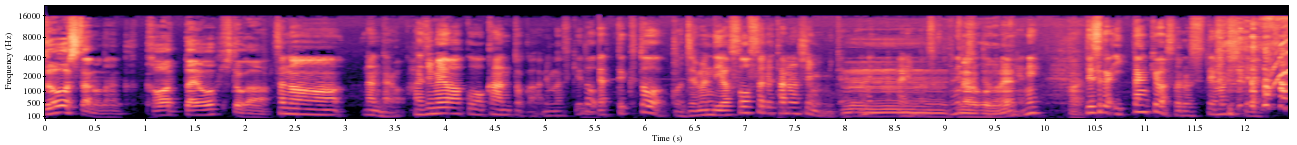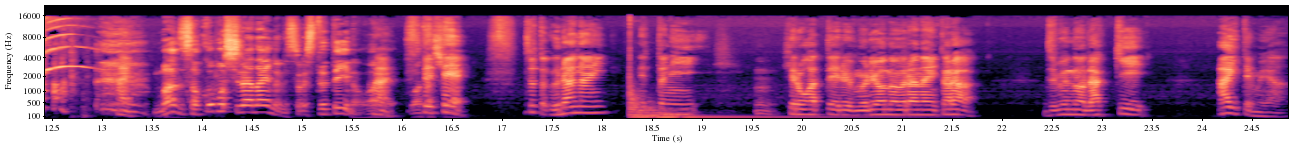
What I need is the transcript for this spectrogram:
どうしたの？なんか変わったよ、人が。その、なんだろう、初めはこう勘とかありますけど、やっていくと、こう自分で予想する楽しみみたいなのね、ありますからね。なるほどね人の場合ははいですが、一旦今日はそれを捨てまして、はい。まずそこも知らないのにそれ捨てていいの？はい。捨てて、ちょっと占い、ネットにうん。広がっている無料の占いから、自分のラッキーアイテムや、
